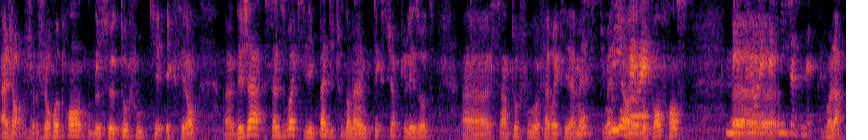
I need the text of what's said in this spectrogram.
Ah, genre, je, reprends de ce tofu qui est excellent. déjà, ça se voit qu'il n'est pas du tout dans la même texture que les autres. c'est un tofu fabriqué à Metz, tu m'as dit, hein, donc en France. Mais selon les techniques japonaises. Voilà.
